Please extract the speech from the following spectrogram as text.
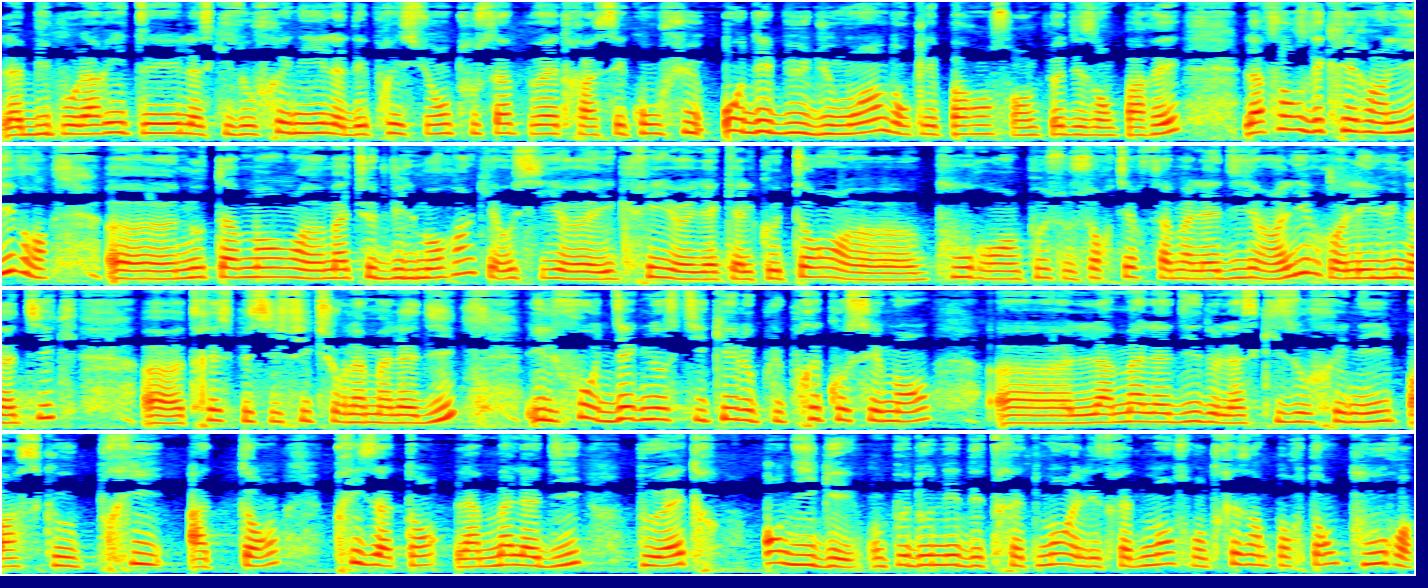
la bipolarité, la schizophrénie, la dépression. Tout ça peut être assez confus au début du moins, donc les parents sont un peu désemparés. La force d'écrire un livre, euh, notamment euh, Mathieu de Villemorin, qui a aussi écrit il y a quelque temps pour un peu se sortir de sa maladie un livre, Les Lunatiques, très spécifique sur la maladie. Il faut diagnostiquer le plus précocement la maladie de la schizophrénie parce que pris à temps, prise à temps, la maladie peut être endiguée. On peut donner des traitements et les traitements sont très importants pour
